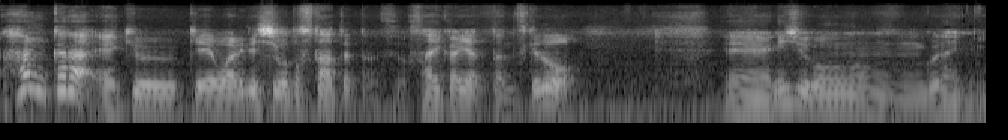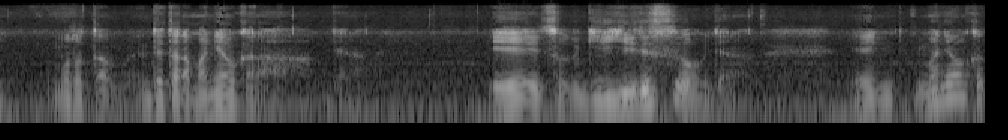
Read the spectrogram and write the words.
半から、えー、休憩終わりで仕事スタートやったんですよ。再開やったんですけど、えー、25分ぐらいに戻った、出たら間に合うかな。えー、そギリギリですよ、みたいな。えー、間に合わか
